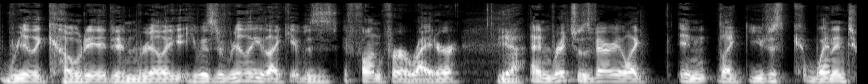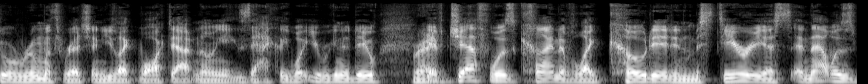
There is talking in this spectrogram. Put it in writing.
really coded and really he was really like it was fun for a writer. Yeah. And Rich was very like in like you just went into a room with Rich and you like walked out knowing exactly what you were going to do. Right. If Jeff was kind of like coded and mysterious and that was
